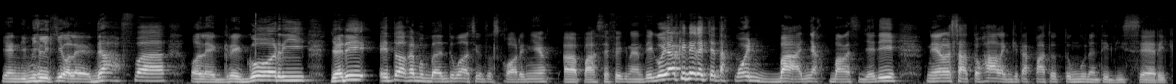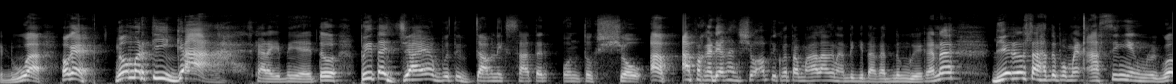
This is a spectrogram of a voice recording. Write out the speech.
yang dimiliki oleh Dava, oleh Gregory. Jadi itu akan membantu banget sih untuk scoringnya uh, Pacific nanti. Gue yakin dia akan cetak poin banyak banget sih. Jadi ini adalah satu hal yang kita patut tunggu nanti di seri kedua. Oke, nomor tiga sekarang ini yaitu Pelita Jaya butuh Dominic Sutton untuk show up. Apakah dia akan show up di Kota Malang? Nanti kita akan tunggu ya. Karena dia adalah salah satu pemain asing yang menurut gue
